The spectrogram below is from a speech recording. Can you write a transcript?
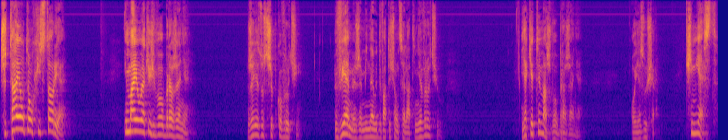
czytają tą historię i mają jakieś wyobrażenie, że Jezus szybko wróci. Wiemy, że minęły dwa tysiące lat i nie wrócił. Jakie ty masz wyobrażenie o Jezusie? Kim jest?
